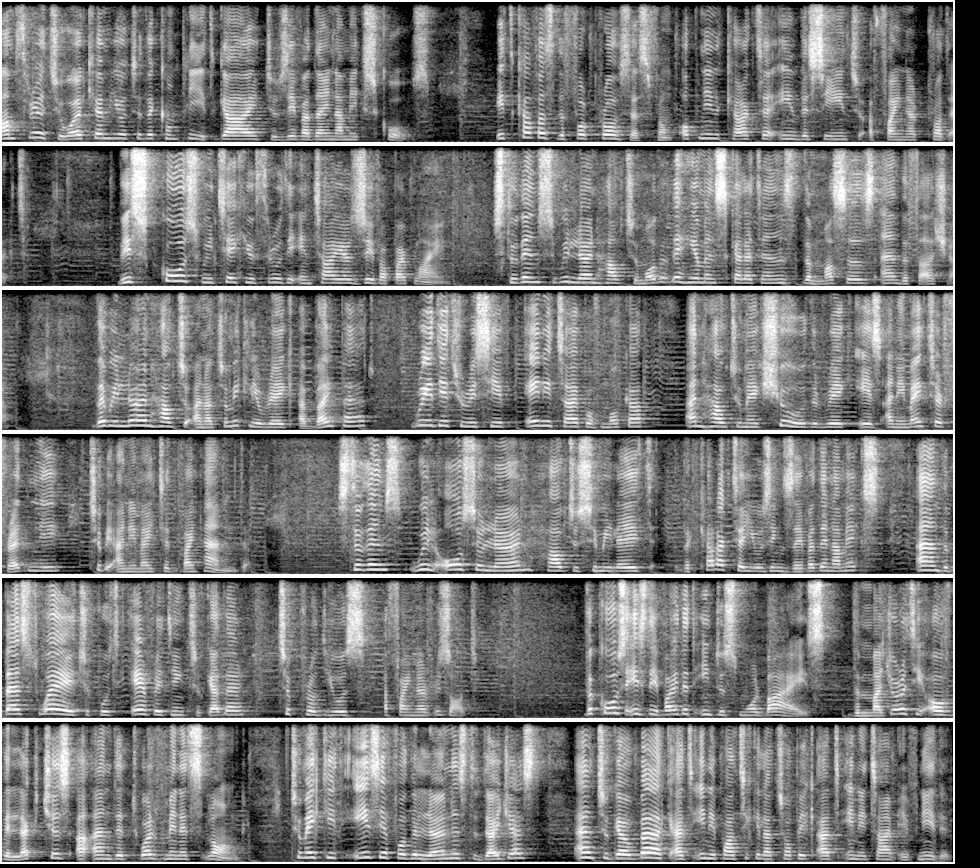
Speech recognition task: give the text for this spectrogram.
I'm thrilled to welcome you to the complete guide to Ziva Dynamics course. It covers the full process from opening a character in the scene to a final product. This course will take you through the entire Ziva pipeline. Students will learn how to model the human skeletons, the muscles and the fascia. They will learn how to anatomically rig a biped, ready to receive any type of mockup and how to make sure the rig is animator friendly to be animated by hand. Students will also learn how to simulate the character using Ziva Dynamics and the best way to put everything together to produce a final result. The course is divided into small bites. The majority of the lectures are under 12 minutes long to make it easier for the learners to digest and to go back at any particular topic at any time if needed.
